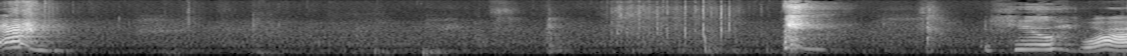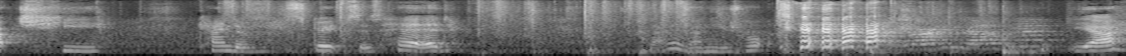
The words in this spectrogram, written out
Ah! If you watch, he kind of scrapes his head. That is unusual. yeah.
